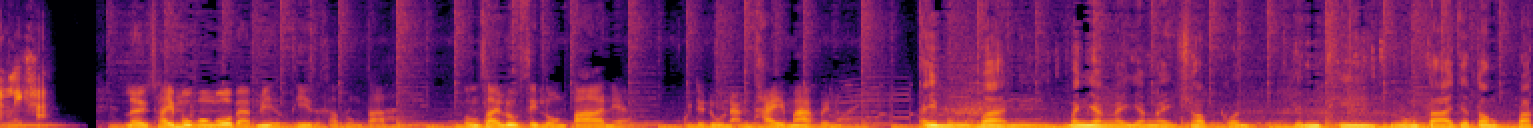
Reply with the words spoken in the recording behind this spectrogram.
งเลยค่ะ เลิกใช้มุกโง่ๆแบบนี้สักทีสิครับหลวงตา สงสัยลูกศิษย์หลวงตาเนี่ยคงจะดูหนังไทยมากไปหน่อย ไอ้หมู่บ้านนี้มันยังไงยังไงชอบคนเห็นทีหลวงตาจะต้องปรา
